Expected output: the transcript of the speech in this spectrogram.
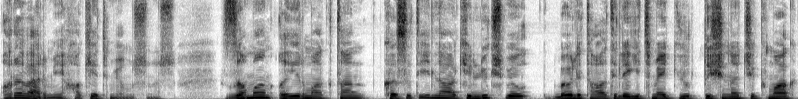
ara vermeyi hak etmiyor musunuz? Zaman ayırmaktan kasıt illaki lüks bir böyle tatile gitmek, yurt dışına çıkmak,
